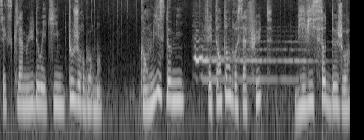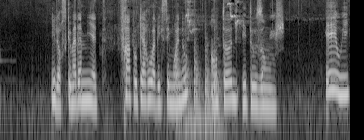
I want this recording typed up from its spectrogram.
s'exclame Ludo et Kim, toujours gourmands. Quand Miss Domi fait entendre sa flûte, Vivi saute de joie. Et lorsque Madame Miette frappe au carreau avec ses moineaux, Anton est aux anges. Eh oui,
